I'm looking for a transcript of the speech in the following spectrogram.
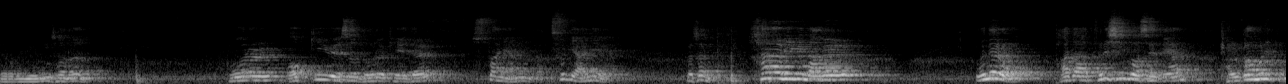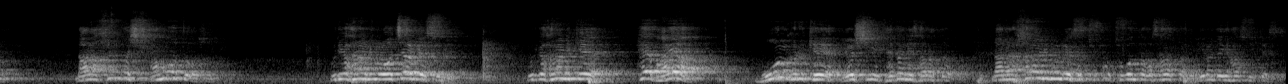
여러분 용서는 구원을 얻기 위해서 노력해야 될 수단이 아닙니다. 툴이 아니에요. 그것은 하나님이 나를 은혜로 받아 들으신 것에 대한 결과물일 뿐입니다. 나는 한 것이 아무것도 없습니다. 우리가 하나님을 어찌하겠습니까? 우리가 하나님께 해봐야 뭘 그렇게 열심히 대단히 살았다고 나는 하나님을 위해서 죽, 죽었다고 살았다고 이런 얘기를 할수 있겠어요?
